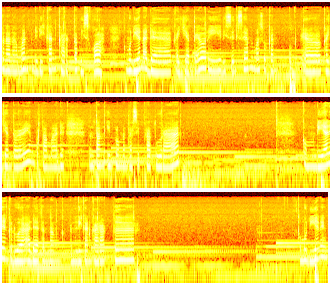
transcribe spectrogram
penanaman pendidikan karakter di sekolah. Kemudian ada kajian teori. Di sini saya memasukkan e, kajian teori yang pertama ada tentang implementasi peraturan. Kemudian yang kedua ada tentang pendidikan karakter. Kemudian yang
